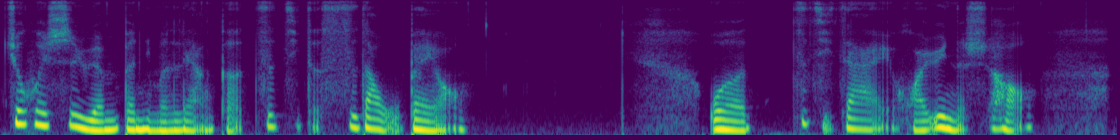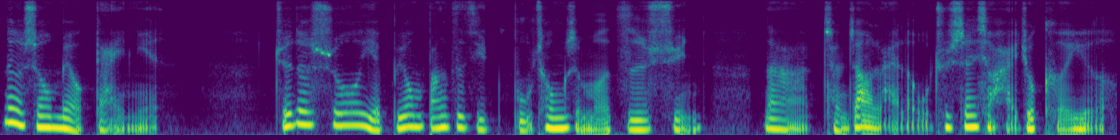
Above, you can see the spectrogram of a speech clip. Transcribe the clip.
就会是原本你们两个自己的四到五倍哦。我自己在怀孕的时候，那个时候没有概念，觉得说也不用帮自己补充什么资讯，那产兆来了，我去生小孩就可以了。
